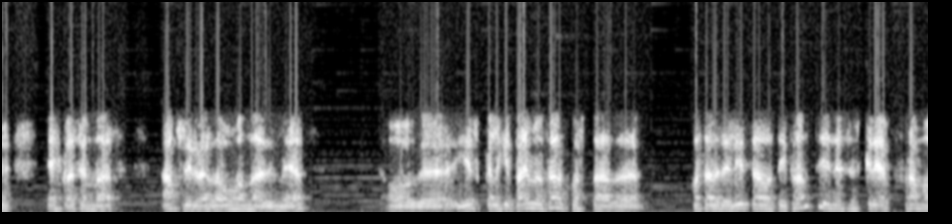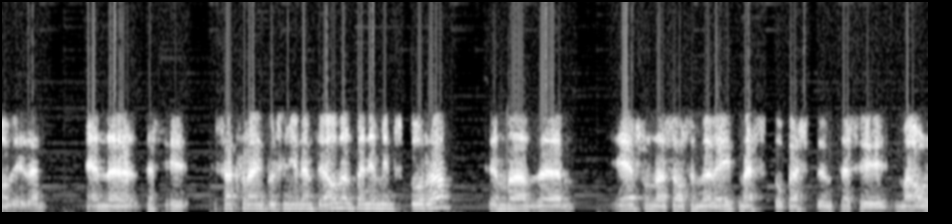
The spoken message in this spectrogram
eitthvað sem allir verða óhannaði með. Og uh, ég skal ekki dæmi um það hvort að uh, hvort að verði lítið á þetta í framtíðinu sem skref fram á við. En, en uh, þessi sakfræðingur sem ég nefndi áðan Benjamin Stóra sem að er svona sá sem er veit mest og best um þessi mál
